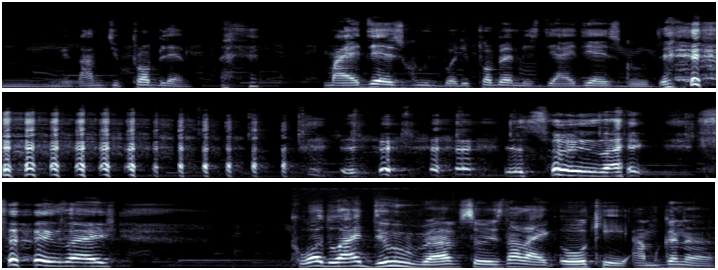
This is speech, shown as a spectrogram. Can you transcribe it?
Mm, i'm the problem. My idea is good but the problem is the idea is good so it's like so it's like what do i do bruv so it's not like oh, okay i'm gonna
